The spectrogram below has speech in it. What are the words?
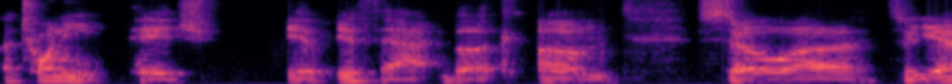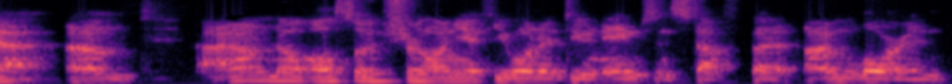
a 20 page if, if that book. Um, so uh, so yeah, um, I don't know. Also, Sherlania, if you want to do names and stuff, but I'm Lauren.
